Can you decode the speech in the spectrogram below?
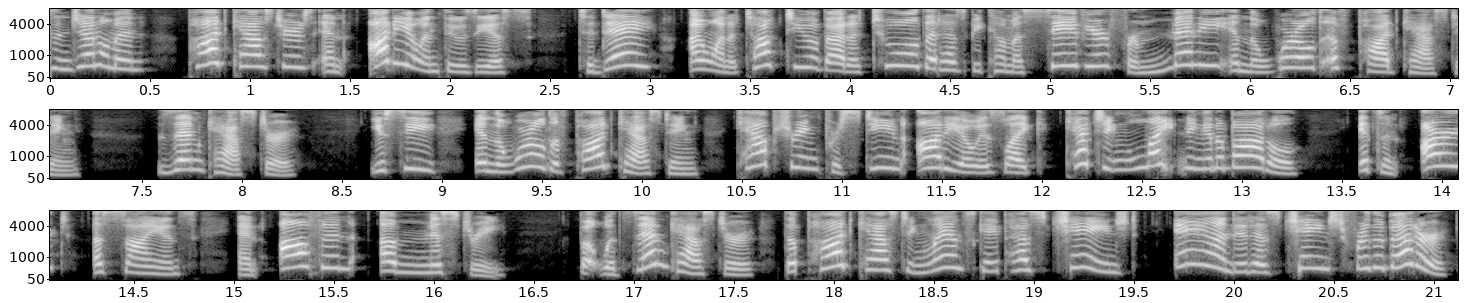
Ladies and gentlemen, podcasters and audio enthusiasts, today I want to talk to you about a tool that has become a savior for many in the world of podcasting Zencastr. You see, in the world of podcasting, capturing pristine audio is like catching lightning in a bottle. It's an art, a science, and often a mystery. But with Zencastr, the podcasting landscape has changed, and it has changed for the better.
